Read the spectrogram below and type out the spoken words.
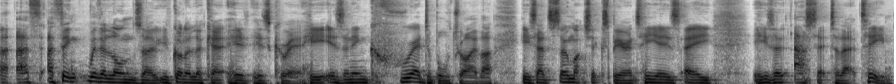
I, th- I, think with Alonso, you've got to look at his, his career. He is an incredible driver. He's had so much experience. He is a he's an asset to that team.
